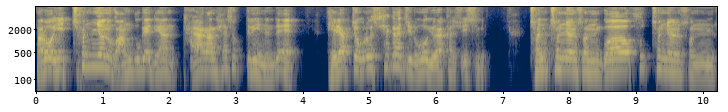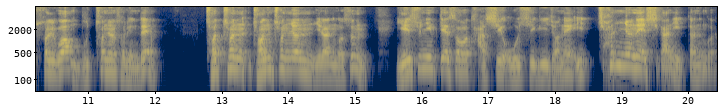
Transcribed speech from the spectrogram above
바로 이 천년 왕국에 대한 다양한 해석들이 있는데 대략적으로 세 가지로 요약할 수 있습니다. 전천년선과 후천년설과 무천년설인데 저천, 전천년이라는 것은 예수님께서 다시 오시기 전에 이 천년의 시간이 있다는 거예요.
